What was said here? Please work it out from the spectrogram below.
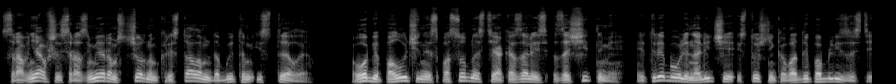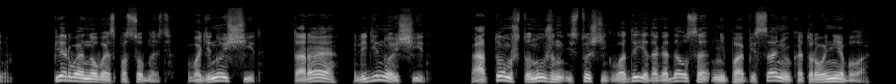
сравнявшись размером с черным кристаллом, добытым из Стеллы. Обе полученные способности оказались защитными и требовали наличия источника воды поблизости. Первая новая способность – водяной щит, вторая – ледяной щит. О том, что нужен источник воды, я догадался не по описанию, которого не было,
